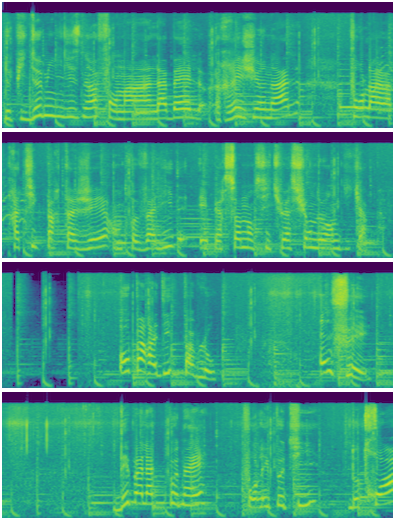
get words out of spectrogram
Depuis 2019, on a un label régional pour la pratique partagée entre valides et personnes en situation de handicap. Au paradis de Pablo, on fait des balades poney pour les petits de 3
